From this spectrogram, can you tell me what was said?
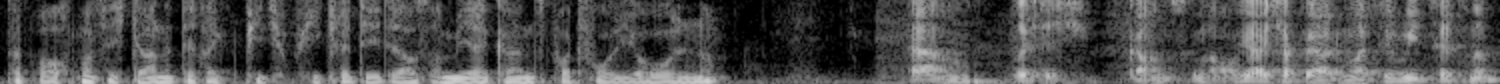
Da braucht man sich gar nicht direkt P2P-Kredite aus Amerika ins Portfolio holen, ne? Ähm, richtig, ganz genau. Ja, ich habe ja, du meinst die REITs jetzt, ne?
